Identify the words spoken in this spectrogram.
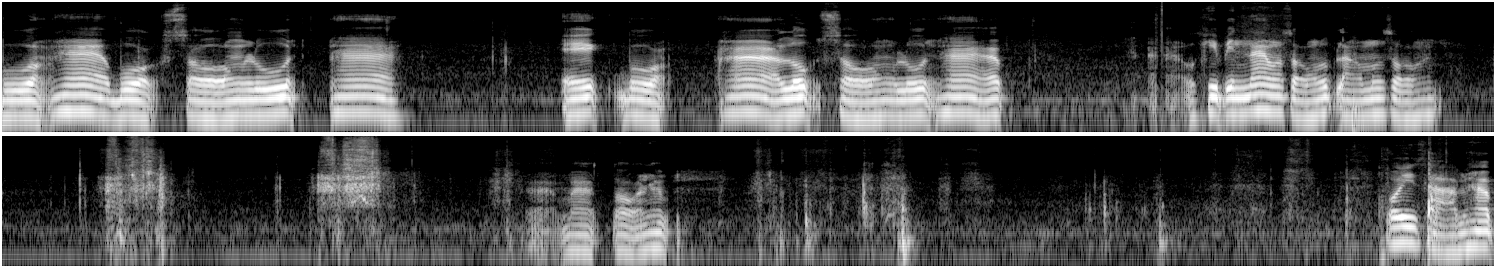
บวกห้าบวกสองรูทห้า x บวกห้าลบสองรูทห้าครับ โอเค เป็นหน้ากำลังสองลบหลังกำลังสองครับมาต่อนะครับ ข้อที่สามนะครับ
